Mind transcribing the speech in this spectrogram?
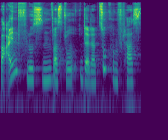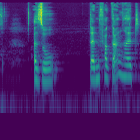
beeinflussen, was du in deiner Zukunft hast. Also deine Vergangenheit,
